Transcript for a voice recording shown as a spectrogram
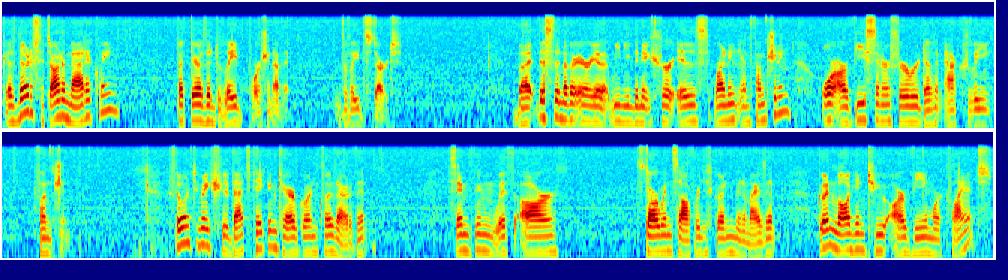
Because notice it's automatically, but there's a delayed portion of it. Delayed start. But this is another area that we need to make sure is running and functioning, or our vCenter server doesn't actually function. So want to make sure that's taken care of, go and close out of it. Same thing with our Starwind software, just go ahead and minimize it. Go ahead and log into our VMware client.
